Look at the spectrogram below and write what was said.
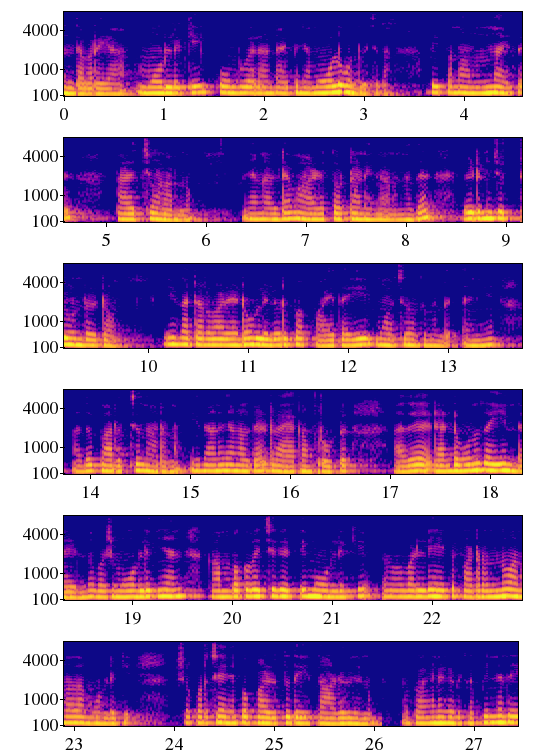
എന്താ പറയുക മുകളിലേക്ക് കൂമ്പ് വരാണ്ടായപ്പോൾ ഞാൻ മുകളിൽ കൊണ്ടുവച്ചതാണ് അപ്പോൾ ഇപ്പം നന്നായിട്ട് തഴച്ച് വളർന്നു. ഞങ്ങളുടെ വാഴത്തോട്ടാണ് ഈ കാണുന്നത്. വീടിന് ചുറ്റും ഉണ്ട് കേട്ടോ. ഈ കറ്റാർവാഴയുടെ ഉള്ളിലൊരു പപ്പായ തൈ മുളച്ച് നിൽക്കുന്നുണ്ട്. ഇനി അത് പറിച്ച് നടണം. ഇതാണ് ഞങ്ങളുടെ ഡ്രാഗൺ ഫ്രൂട്ട്. അത് രണ്ട് മൂന്ന് തൈ ഉണ്ടായിരുന്നു. പക്ഷേ മുകളിലേക്ക് ഞാൻ കമ്പൊക്കെ വെച്ച് കെട്ടി മുകളിലേക്ക് വള്ളിയായിട്ട് പടർന്നു വന്നതാണ് മുകളിലേക്ക്. പക്ഷെ കുറച്ച് കഴിഞ്ഞപ്പോൾ പഴുത്ത് ദേ താഴെ വീണു. അപ്പോൾ അങ്ങനെ കിടക്കുക. പിന്നെ ദേ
